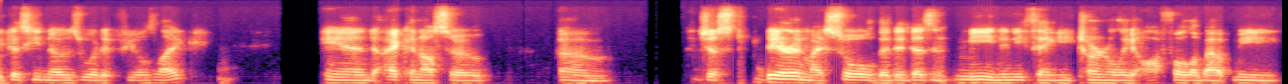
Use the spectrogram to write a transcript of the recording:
because he knows what it feels like. And I can also um, just bear in my soul that it doesn't mean anything eternally awful about me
